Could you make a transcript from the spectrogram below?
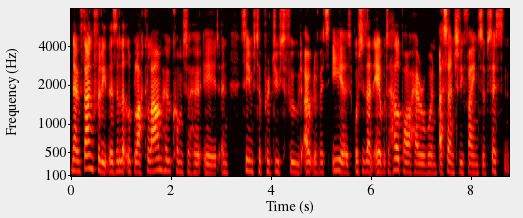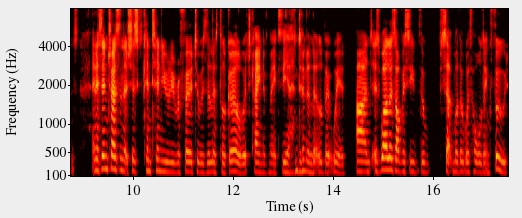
Now, thankfully, there's a little black lamb who comes to her aid and seems to produce food out of its ears, which is then able to help our heroine essentially find subsistence. And it's interesting that she's continually referred to as a little girl, which kind of makes the ending a little bit weird. And as well as obviously the stepmother withholding food,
